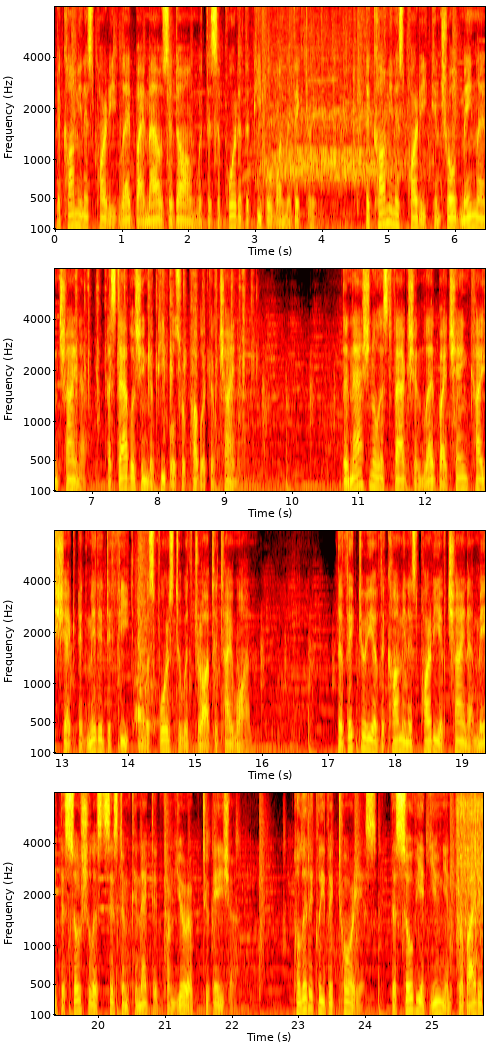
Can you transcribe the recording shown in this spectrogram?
the Communist Party led by Mao Zedong with the support of the people won the victory. The Communist Party controlled mainland China, establishing the People's Republic of China. The nationalist faction led by Chiang Kai-shek admitted defeat and was forced to withdraw to Taiwan. The victory of the Communist Party of China made the socialist system connected from Europe to Asia. Politically victorious, the Soviet Union provided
